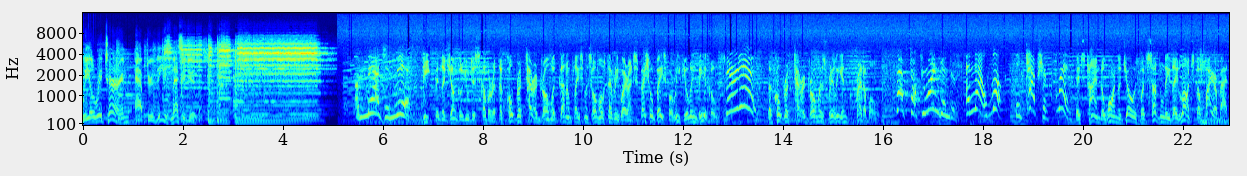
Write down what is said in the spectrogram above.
We'll return after these messages. Imagine this. Deep in the jungle, you discover it the Cobra Terrordrome with gun emplacements almost everywhere and special base for refueling vehicles. There it is. The Cobra Terrordrome is really incredible. That's Dr. Mindbender. And now look, they've captured Flint. It's time to warn the Joes, but suddenly they launch the Firebat.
